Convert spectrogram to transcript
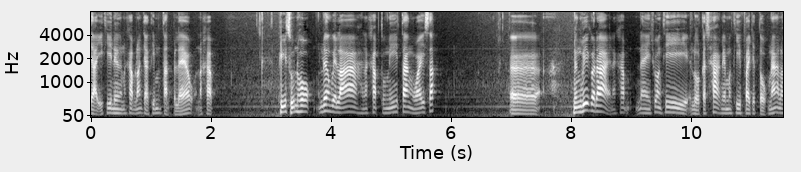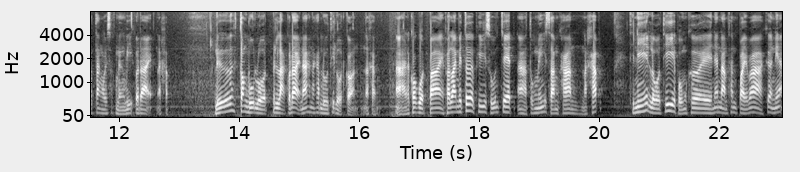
จ่ายอีกทีนึงนะครับ หลังจากที่มันตัดไปแล้วนะครับ P06 เรื่องเวลานะครับ ตรงนี้ตั้งไว้สักหนึ่งวิก็ได้นะครับ ในช่วงที่โหลดกระชากเนี่ยบางทีไฟจะตกนะ เราตั้งไว้สักหนึ่งวิก็ได้นะครับหรือต้องดูโหลดเป็นหลักก็ได้นะนะครับดูที่โหลดก่อนนะครับอ่าแล้วก็กดไปพารามิเตอร์ P07 อ่าตรงนี้สำคัญนะครับ ทีนี้โหลดที่ผมเคยแนะนำท่านไปว่าเครื่องเนี้ย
